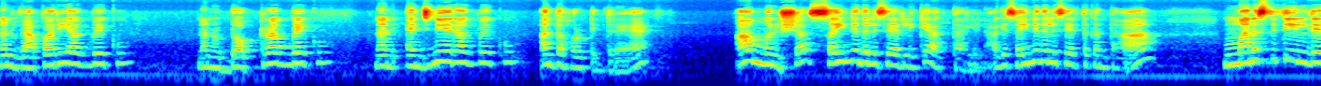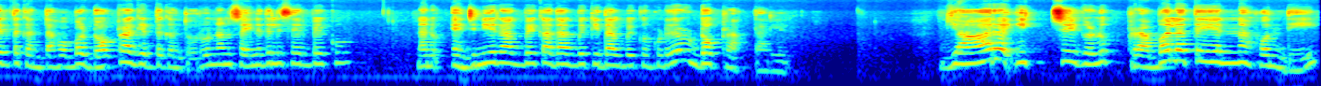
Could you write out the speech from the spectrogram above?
ನಾನು ವ್ಯಾಪಾರಿ ಆಗಬೇಕು, ನಾನು ಡಾಕ್ಟರ್ ಆಗಬೇಕು, ನಾನು ಎಂಜಿನಿಯರ್ ಆಗಬೇಕು ಅಂತ ಹೊರಟಿದ್ರೆ ಆ ಮನುಷ್ಯ ಸೈನ್ಯದಲ್ಲಿ ಸೇರಲಿಕ್ಕೆ ಆಗ್ತಾ ಇರಲಿಲ್ಲ. ಹಾಗೆ ಸೈನ್ಯದಲ್ಲಿ ಸೇರ್ತಕ್ಕಂತಹ ಮನಸ್ಥಿತಿ ಇಲ್ಲದೆ ಇರ್ತಕ್ಕಂತಹ ಒಬ್ಬ ಡಾಕ್ಟರ್ ಆಗಿರ್ತಕ್ಕಂಥವ್ರು, ನಾನು ಸೈನ್ಯದಲ್ಲಿ ಸೇರಬೇಕು, ನಾನು ಎಂಜಿನಿಯರ್ ಆಗಬೇಕು, ಅದಾಗಬೇಕು, ಇದಾಗಬೇಕು ಅಂದ್ಕೊಂಡಿದ್ರೆ ಅವರು ಡಾಕ್ಟರ್ ಆಗ್ತಾ ಇರಲಿಲ್ಲ. ಯಾರ ಇಚ್ಛೆಗಳು ಪ್ರಬಲತೆಯನ್ನು ಹೊಂದಿ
